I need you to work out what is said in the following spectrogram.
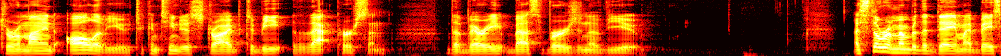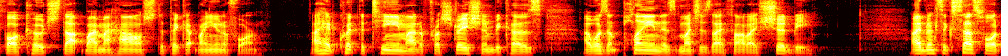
to remind all of you to continue to strive to be that person the very best version of you. I still remember the day my baseball coach stopped by my house to pick up my uniform. I had quit the team out of frustration because I wasn't playing as much as I thought I should be. I had been successful at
